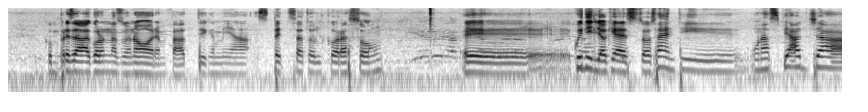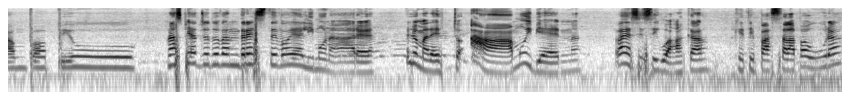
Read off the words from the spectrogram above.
compresa la colonna sonora, infatti, che mi ha spezzato il corazon. E quindi gli ho chiesto, senti, una spiaggia un po' più... una spiaggia dove andreste voi a limonare? E lui mi ha detto, ah, muy bien, vai a Sisiwaka, che ti passa la paura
